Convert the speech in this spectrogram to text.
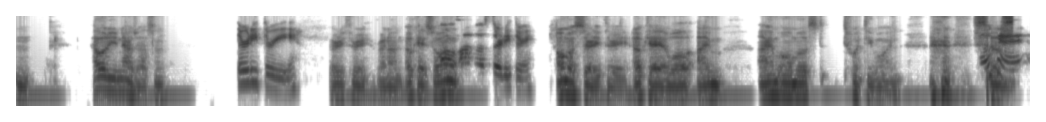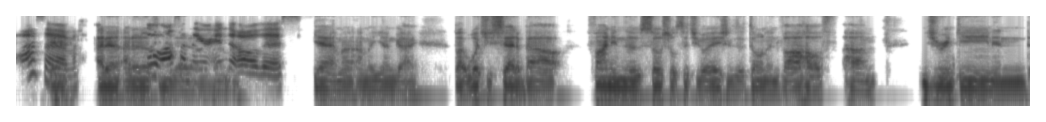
Mm. How old are you now, Jocelyn? 33. 33, right on. Okay, so oh, I'm almost 33. Almost 33. Okay, well, I'm I'm almost 21. so, okay, awesome. Yeah, I don't I don't know. So awesome that you're into all this. Yeah, I'm a I'm a young guy, but what you said about finding those social situations that don't involve um, drinking and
